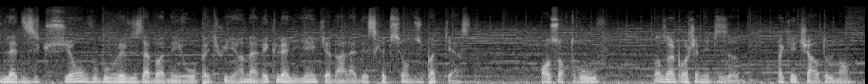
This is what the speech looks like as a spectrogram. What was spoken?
de la discussion, vous pouvez vous abonner au Patreon avec le lien qu'il y a dans la description du podcast. On se retrouve dans un prochain épisode. Ok, ciao tout le monde.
